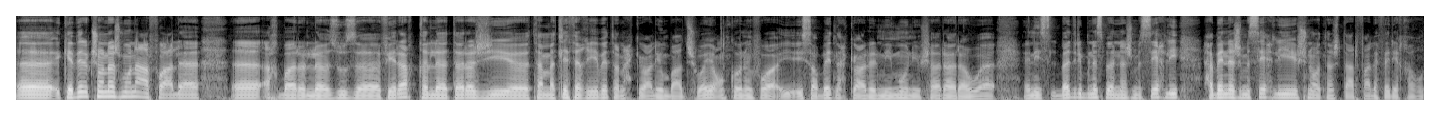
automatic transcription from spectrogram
وكذلك شو نجموا نعرفوا على آه، أخبار الزوز فرق الترجي. آه، ثم ثلاثة غيابات ونحكيو عليهم بعد شوية. encore une fois إصابات نحكيو على الميموني وشرارة وأنيس البدري. بالنسبة للنجم الساحلي حبينا النجم الساحلي شنو تنجم تعرف على فريق غدوة؟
